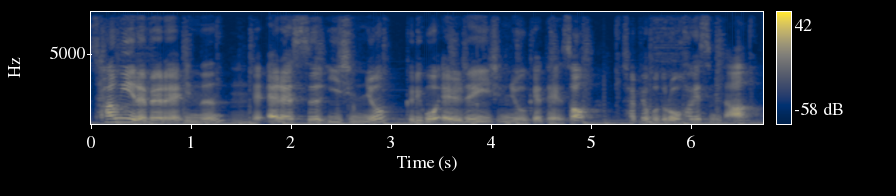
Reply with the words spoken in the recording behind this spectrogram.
상위 레벨에 있는 음. LS26 그리고 LJ26에 대해서 살펴보도록 하겠습니다.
